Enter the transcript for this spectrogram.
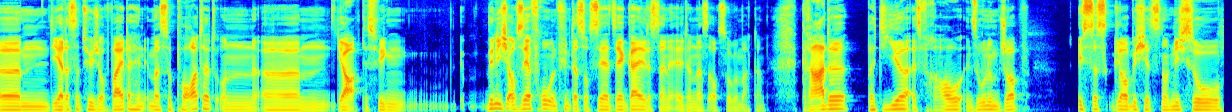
Ähm, die hat das natürlich auch weiterhin immer supportet und ähm, ja, deswegen bin ich auch sehr froh und finde das auch sehr, sehr geil, dass deine Eltern das auch so gemacht haben. Gerade bei dir als Frau in so einem Job ist das, glaube ich, jetzt noch nicht so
